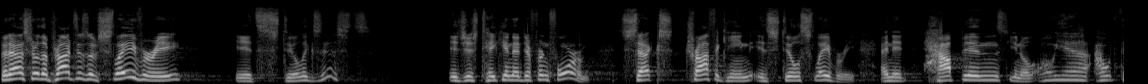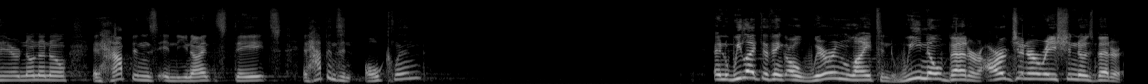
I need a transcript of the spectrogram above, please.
But as for the practice of slavery, it still exists. It's just taken a different form. Sex trafficking is still slavery. And it happens, you know, oh yeah, out there. No, no, no. It happens in the United States. It happens in Oakland. And we like to think, oh, we're enlightened. We know better. Our generation knows better.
